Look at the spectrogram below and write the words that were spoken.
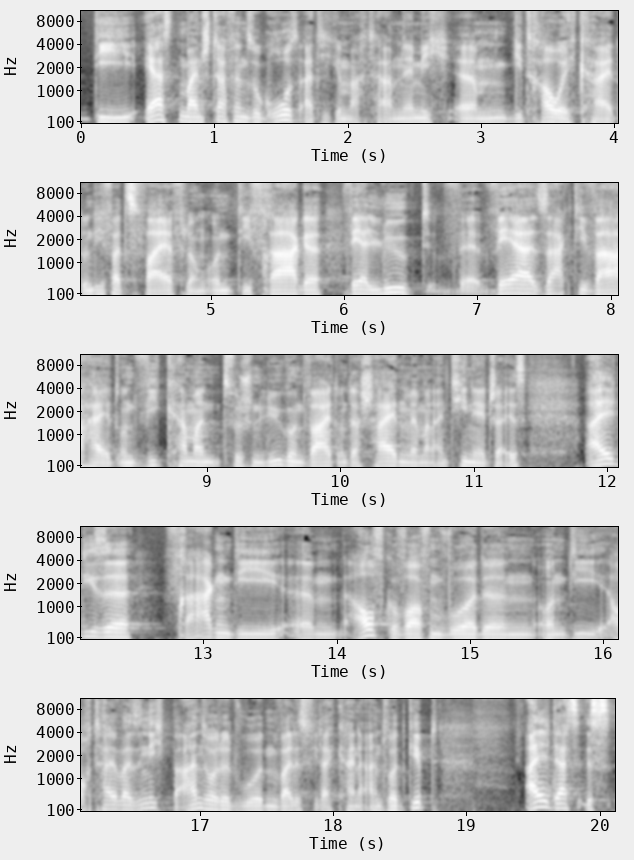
die ersten beiden Staffeln so großartig gemacht haben, nämlich ähm, die Traurigkeit und die Verzweiflung und die Frage, wer lügt, wer, wer sagt die Wahrheit und wie kann man zwischen Lüge und Wahrheit unterscheiden, wenn man ein Teenager ist. All diese Fragen, die ähm, aufgeworfen wurden und die auch teilweise nicht beantwortet wurden, weil es vielleicht keine Antwort gibt, all das ist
